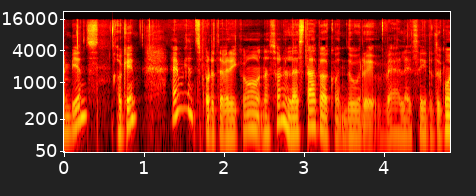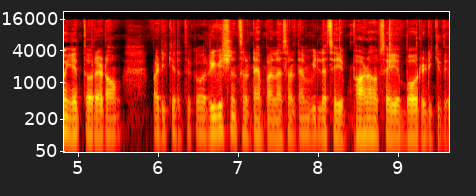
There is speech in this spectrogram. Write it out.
ஆம்பியன்ஸ் ஓகே ஆம்பியன்ஸ் பொறுத்த வரைக்கும் நான் சொன்னல ஸ்டாபாக் வந்து ஒரு வேலை செய்கிறதுக்கும் ஏற்ற ஒரு இடம். படிக்கிறதுக்கும் ரிவிஷன் சில டைம் பண்ணலாம். சில டைம் வீட்டில் செய்ய பாடம் செய்ய போர் அடிக்குது.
